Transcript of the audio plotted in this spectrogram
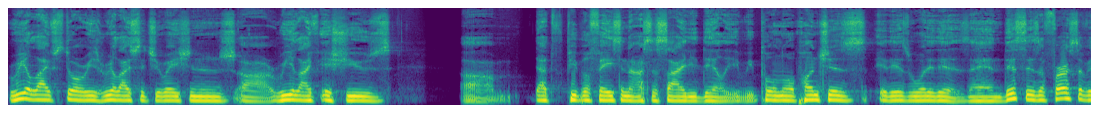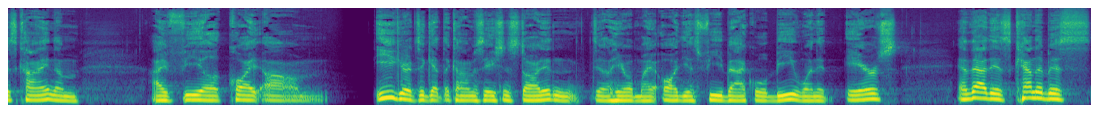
real life stories, real life situations, uh, real life issues um, that people face in our society daily. We pull no punches. It is what it is, and this is a first of its kind. I'm, I feel quite um, eager to get the conversation started and to hear what my audience feedback will be when it airs. And that is cannabis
